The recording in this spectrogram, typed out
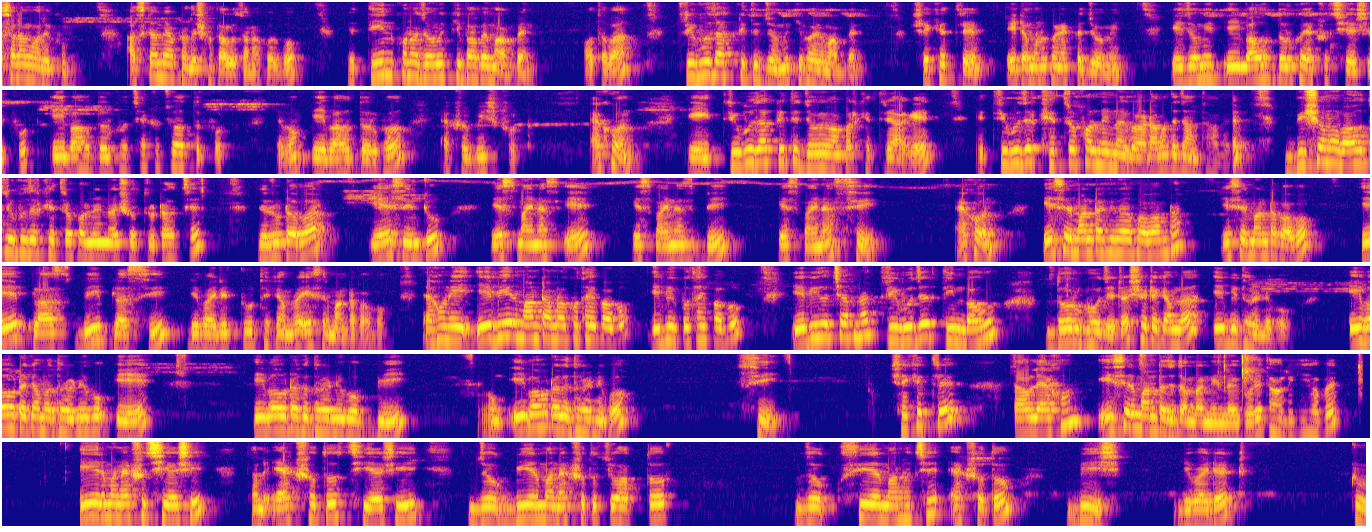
আসসালামু আলাইকুম। আজকে আমি আপনাদের সাথে আলোচনা করব যে তিন কোণা জমি কীভাবে মাপবেন অথবা ত্রিভুজ আকৃতির জমি কীভাবে মাপবেন। সেক্ষেত্রে এটা মনে করেন একটা জমি। এই জমির এই বাহুর দৈর্ঘ্য একশো ছিয়াশি ফুট, এই বাহুর দৈর্ঘ্য হচ্ছে একশো চুয়াত্তর ফুট এবং এই বাহুর দৈর্ঘ্য একশো বিশ ফুট। এখন এই ত্রিভুজ আকৃতির জমি মাপার ক্ষেত্রে আগে এই ত্রিভুজের ক্ষেত্রফল নির্ণয় করাটা আমাদের জানতে হবে। বিষম বাহু ত্রিভুজের ক্ষেত্রফল নির্ণয় সূত্রটা হচ্ছে root over S into S minus A S minus B S minus C এখন এস এর মানটা কীভাবে পাবো আমরা? এস এর মানটা পাবো A plus B plus C divided two থেকে আমরা এস এর মানটা পাবো। এখন এই এ বি এর মানটা আমরা কোথায় পাবো? এ বি কোথায় পাবো? এ বি হচ্ছে আপনার ত্রিভুজের তিন বাহুর দৈর্ঘ্য যেটা, সেটাকে আমরা এ বি ধরে নেব। এই বাহুটাকে আমরা ধরে নেব এ এই বাহুটাকে ধরে নেব বি এবং এই বাহুটাকে ধরে নিব সি সেক্ষেত্রে তাহলে এখন এস এর মানটা যদি আমরা নির্ণয় করি, তাহলে কি হবে? এ এর মান একশো ছিয়াশি, তাহলে একশত ছিয়াশি যোগ বি এর মান একশত চুয়াত্তর যোগ সি এর মান হচ্ছে একশত বিশ ডিভাইডেড টু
